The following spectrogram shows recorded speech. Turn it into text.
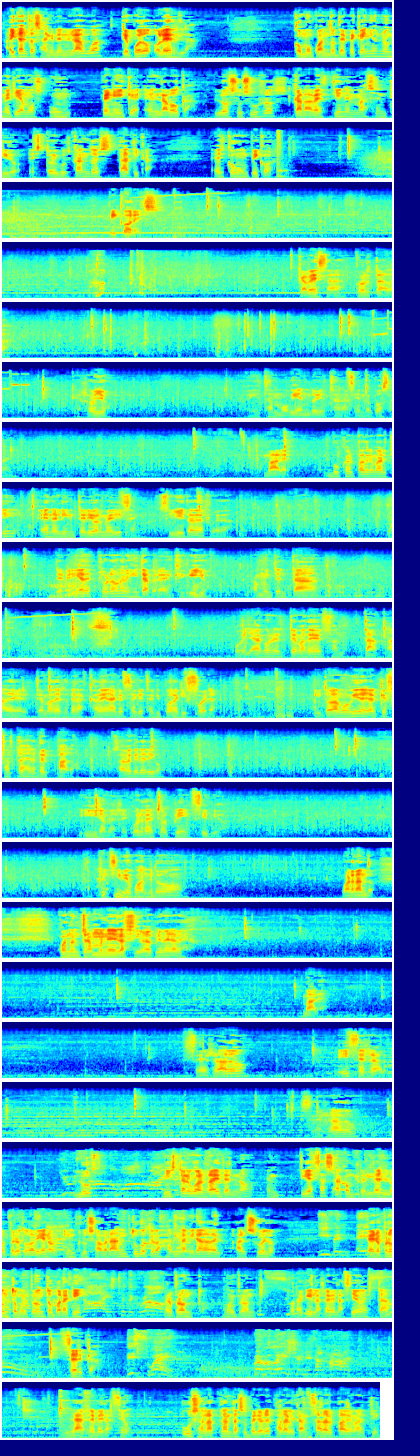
Hay tanta sangre en el agua que puedo olerla. Como cuando de pequeños nos metíamos un penique en la boca. Los susurros cada vez tienen más sentido. Estoy buscando estática. Es como un picor. Picores. Cabeza cortada. ¿Qué rollo? Ahí están moviendo y están haciendo cosas, ¿eh? Vale. Busca al padre Martín en el interior, me dicen. Sillita de rueda. Debería de explorar una mijita, pero es que guillo. Vamos a intentar... Pues ya con el tema de fantasma, del tema de, de las cadenas que sé que está aquí por aquí fuera. Y toda la movida, ya el que falta es el del palo. ¿Sabes qué te digo? Mira, me recuerda esto al principio. Al principio cuando... Guardando. Cuando entramos en el asilo la primera vez. Vale. Cerrado. Y cerrado. Cerrado. Luz. Viste al Wall Rider, ¿no? Empiezas a comprenderlo, pero todavía no. Incluso Abraham tuvo que bajar la mirada al suelo. Pero pronto, muy pronto por aquí. Pero pronto, muy pronto. Por aquí la revelación está cerca. La revelación. Usa las plantas superiores para alcanzar al Padre Martín.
